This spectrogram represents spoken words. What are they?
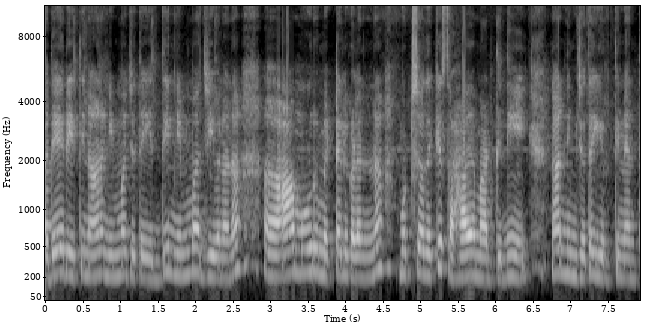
ಅದೇ ರೀತಿ ನಾನು ನಿಮ್ಮ ಜೊತೆ ಇದ್ದು ನಿಮ್ಮ ಜೀವನನ, ಆ ಮೂರು ಮೆಟ್ಟಲುಗಳನ್ನು ಮುಟ್ಟಿಸೋದಕ್ಕೆ ಸಹಾಯ ಮಾಡ್ತೀನಿ. ನಾನು ನಿಮ್ಮ ಜೊತೆ ಇರ್ತೀನಿ ಅಂತ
